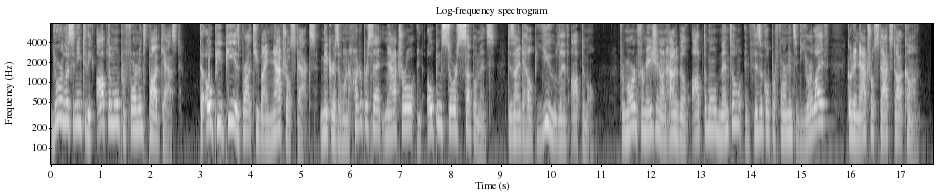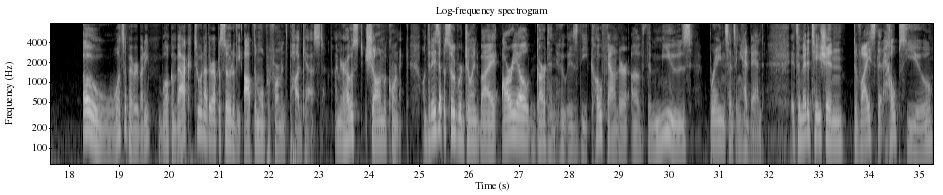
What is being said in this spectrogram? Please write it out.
You're listening to the Optimal Performance Podcast. The OPP is brought to you by Natural Stacks, makers of 100% natural and open source supplements designed to help you live optimal. For more information on how to build optimal mental and physical performance into your life, go to naturalstacks.com. Oh, what's up, everybody? Welcome back to another episode of the Optimal Performance Podcast. I'm your host, Sean McCormick. On today's episode, we're joined by Ariel Garten, who is the co founder of the Muse brain sensing headband. It's a meditation device that helps you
